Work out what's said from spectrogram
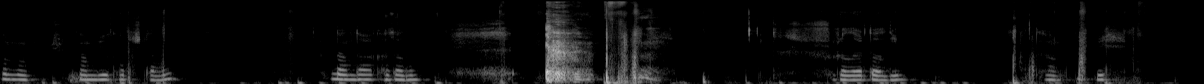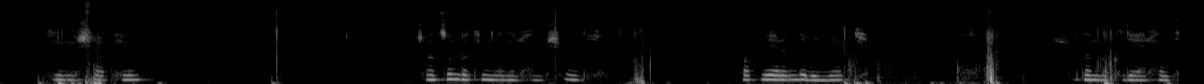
Tamam. Şuradan bir yukarı çıkalım. Şuradan daha kazalım. Şuraları da alayım. Tamam bitmiş. Hemen şey yapayım. Çantama bakayım neler almışım diye. Bakma yerinde bilmiyorum ki. Şuradan bakılıyor herhalde.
